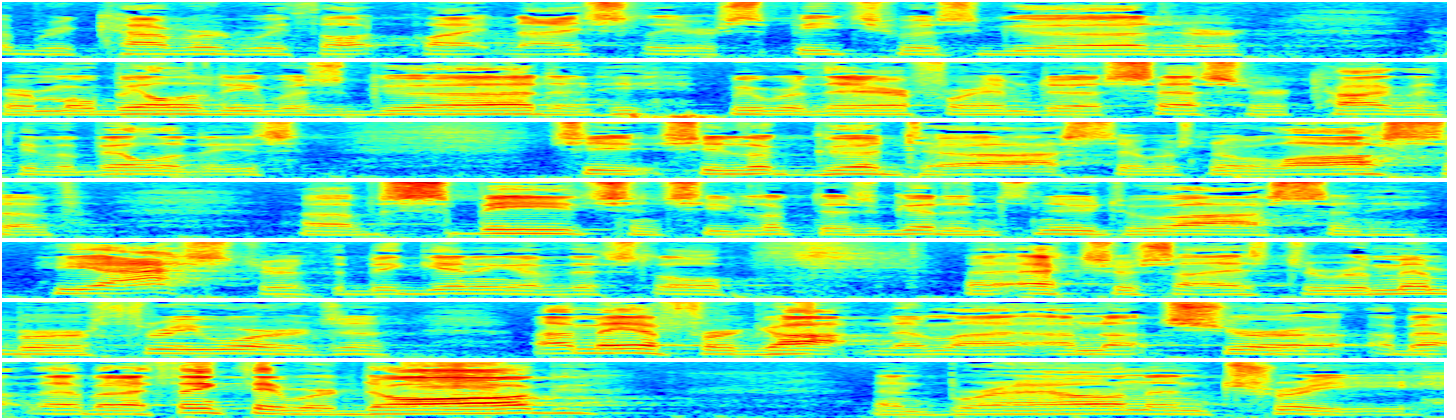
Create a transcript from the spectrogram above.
recovered, we thought, quite nicely. Her speech was good, her, her mobility was good, and he, we were there for him to assess her cognitive abilities. She, she looked good to us. There was no loss of, of speech, and she looked as good as new to us. And he, he asked her at the beginning of this little uh, exercise to remember three words. Uh, I may have forgotten them, I, I'm not sure about that, but I think they were dog and brown and tree.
